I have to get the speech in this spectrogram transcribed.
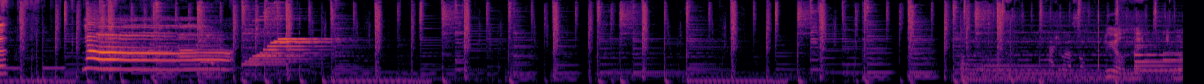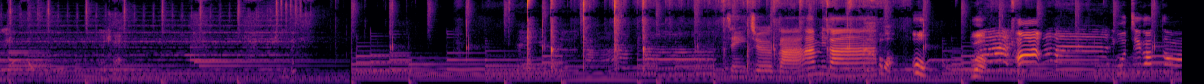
왔네, 조명이. 어, 좋아. 좋은데? 생일 축하합니다. 봐봐. 오! 뭐야? 아! 못 찍었어. 찍었다?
